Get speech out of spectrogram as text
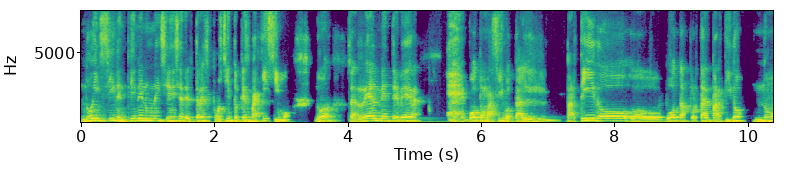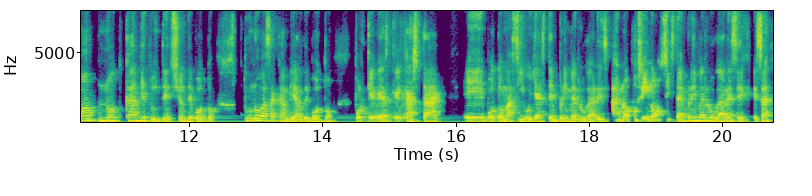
no inciden, tienen una incidencia del 3%, que es bajísimo, ¿no? O sea, realmente ver eh, voto masivo tal partido o vota por tal partido, no, no cambia tu intención de voto. Tú no vas a cambiar de voto porque veas que el hashtag eh, voto masivo ya está en primer lugar, es, ah, no, pues sí, no, si está en primer lugar ese, esa,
